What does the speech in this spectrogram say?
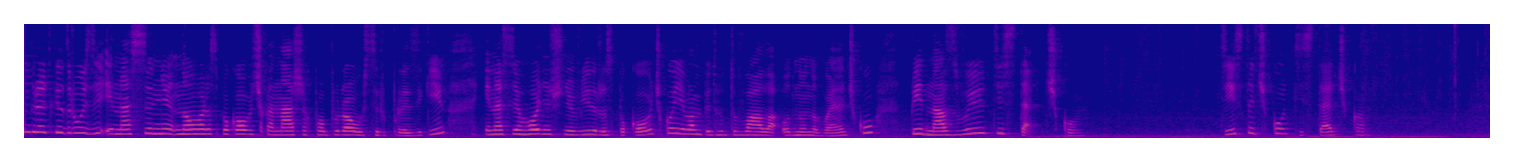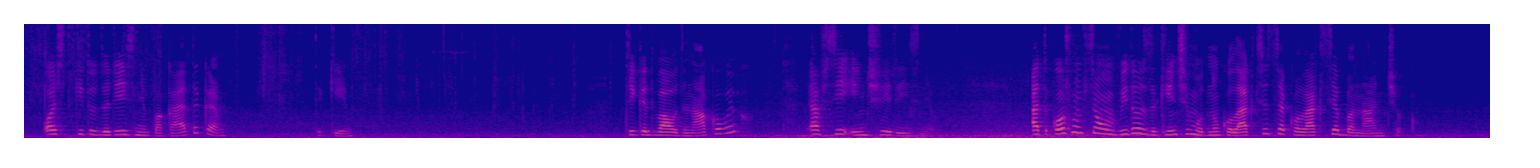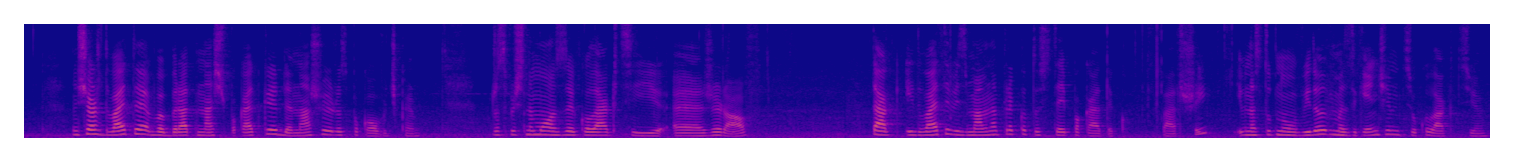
Всім привіт, друзі! І на сьогодні нова розпаковочка наших паперових сюрпризиків. І на сьогоднішню відео розпаковочку я вам підготувала одну новиночку під назвою Тістечко. Тістечко, тістечко. Ось такі тут різні пакетики. Такі. Тільки два одинакових, а всі інші різні. А також ми в цьому відео закінчимо одну колекцію. Це колекція бананчик. Ну що ж, давайте вибирати наші пакетки для нашої розпаковочки. Розпочнемо з колекції е, жираф. Так, і давайте візьмемо, наприклад, ось цей пакетик. Перший. І в наступному відео ми закінчимо цю колекцію.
